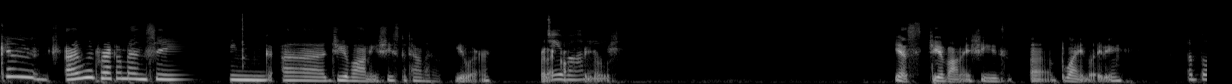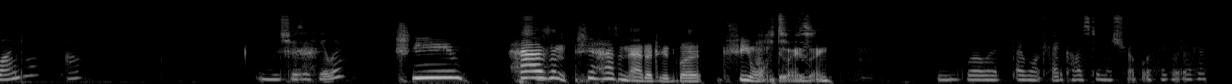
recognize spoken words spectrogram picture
can. I would recommend seeing uh Giovanni. She's the town healer. For the cough Giovanni? Yes, Giovanni. She's a blind lady. A blind one? Oh. And she's a healer? She hasn't. She has an attitude, but she won't do anything. Mm, Well, I, I won't try to cause too much trouble if I go to her.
